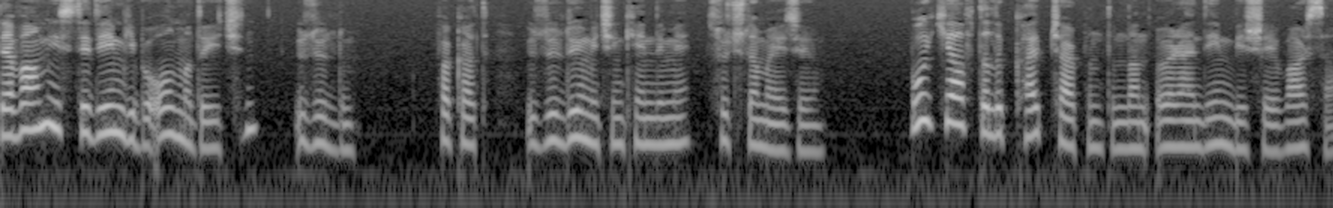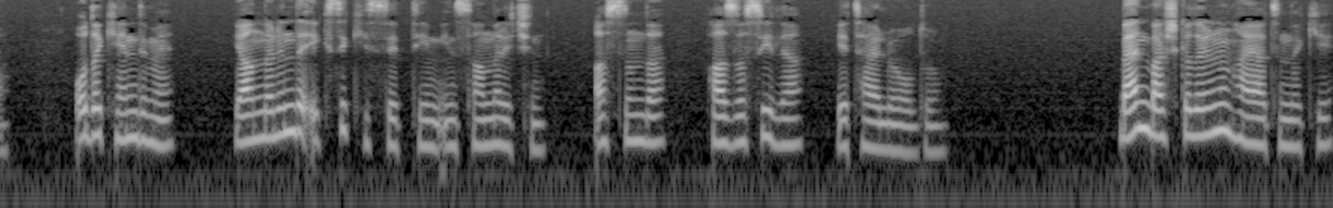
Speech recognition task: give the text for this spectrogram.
Devamı istediğim gibi olmadığı için üzüldüm. Fakat üzüldüğüm için kendimi suçlamayacağım. Bu iki haftalık kalp çarpıntımdan öğrendiğim bir şey varsa, o da kendime, yanlarında eksik hissettiğim insanlar için aslında fazlasıyla yeterli olduğum. Ben başkalarının hayatındaki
